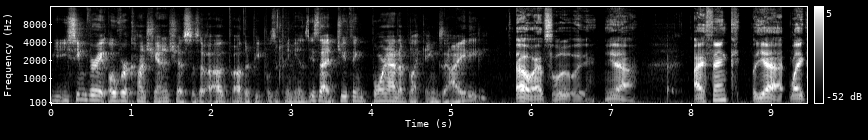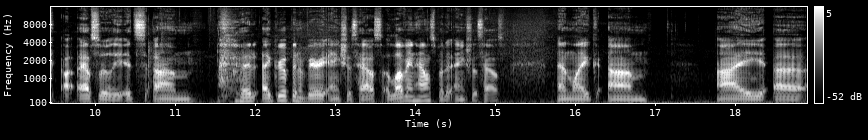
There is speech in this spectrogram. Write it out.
You seem very over conscientious of other people's opinions. Is that do you think born out of like anxiety? Oh, absolutely. Yeah. I think, yeah, like uh, absolutely. It's um, I grew up in a very anxious house, a loving house, but an anxious house, and like um, I uh,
